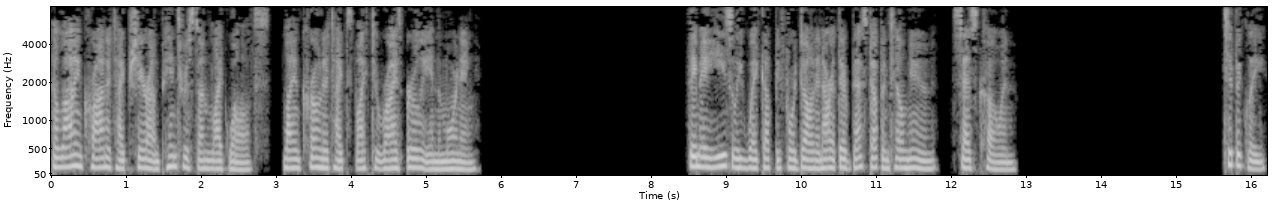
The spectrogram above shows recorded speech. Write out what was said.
The lion chronotype share on Pinterest unlike wolves, lion chronotypes like to rise early in the morning. They may easily wake up before dawn and are at their best up until noon, says Cohen. Typically,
